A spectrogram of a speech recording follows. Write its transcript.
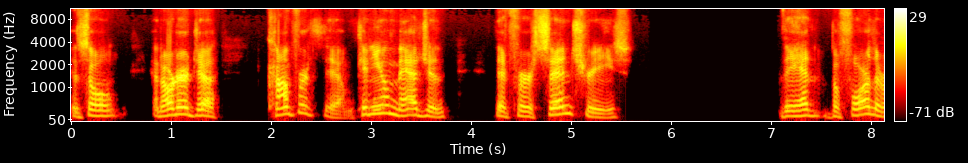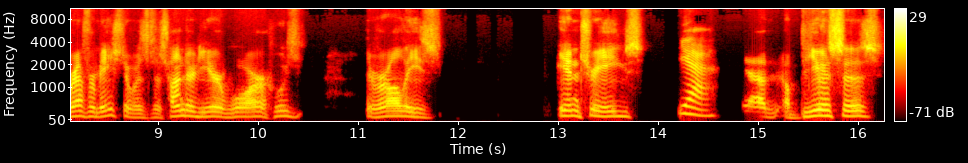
And so, in order to comfort them, can you imagine that for centuries, they had before the Reformation, it was this hundred year war. Who's there were all these intrigues, yeah, and abuses,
